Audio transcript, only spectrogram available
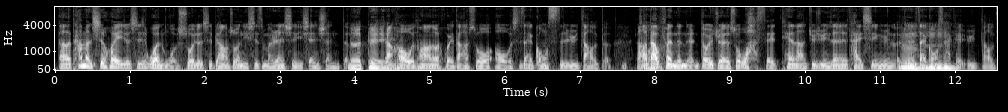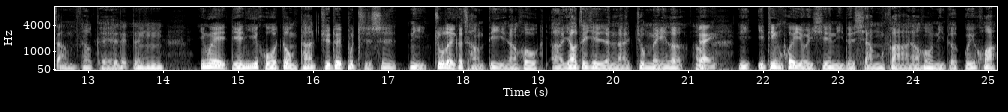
呃，他们是会就是问我说，就是比方说你是怎么认识你先生的？呃，对。然后我通常都会回答说，哦，我是在公司遇到的。然后大部分的人都会觉得说，哇塞，天啊，居居你真的是太幸运了，嗯，就是在公司还可以遇到这样子。嗯，OK，对对对。嗯，因为联谊活动它绝对不只是你租了一个场地，然后呃邀这些人来就没了。哦，对，你一定会有一些你的想法，然后你的规划，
